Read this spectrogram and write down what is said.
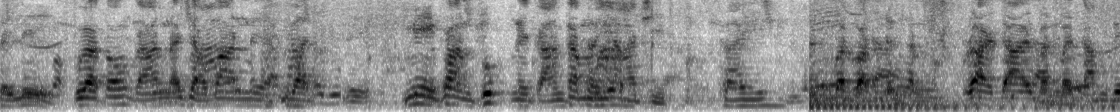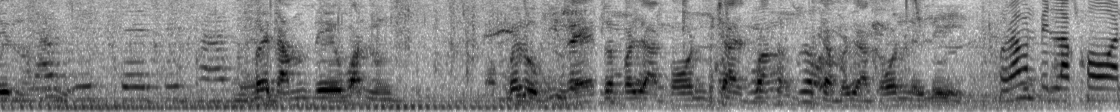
ในลี่เพื่อต้องการให้ชาวบ้านเนี่ยมีความสุขในการทำมาอาชีพมันวันหนึ่งกันรายได้มันไม่ต่ำเต็นไม่ต่ำเตวันหนึ่งไม่รู้กี่แสนทรัพยากรจ่ายฟังทรัพยากรในลี่เพราะว่ามันเป็นละคร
